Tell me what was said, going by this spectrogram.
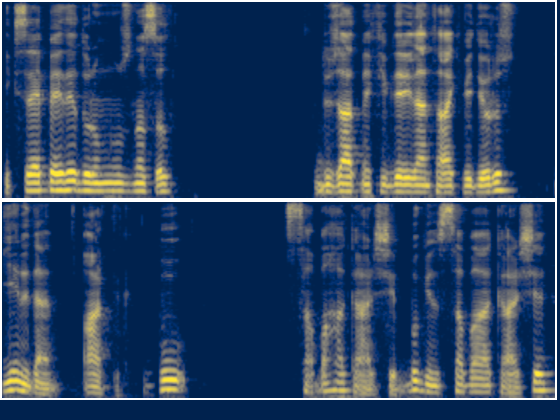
XRP'de durumumuz nasıl? Düzeltme fibleriyle takip ediyoruz. Yeniden artık bu sabaha karşı, bugün sabaha karşı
